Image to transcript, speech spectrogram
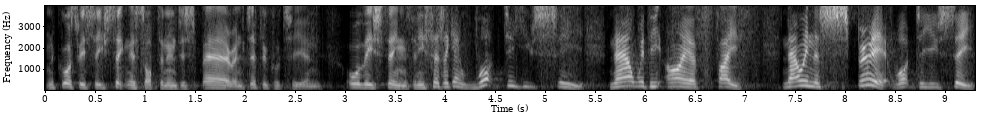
And of course, we see sickness often and despair and difficulty and all these things. And he says again, What do you see? Now, with the eye of faith. Now, in the spirit, what do you see?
